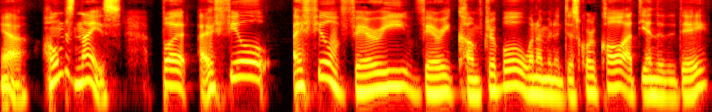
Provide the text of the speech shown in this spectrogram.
Yeah, home is nice, but I feel I feel very very comfortable when I'm in a Discord call at the end of the day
